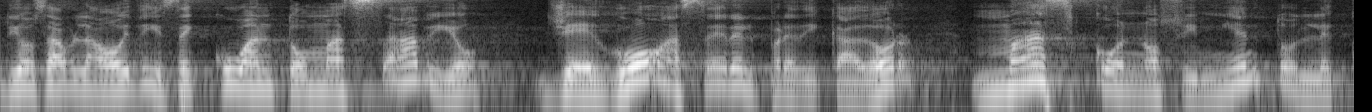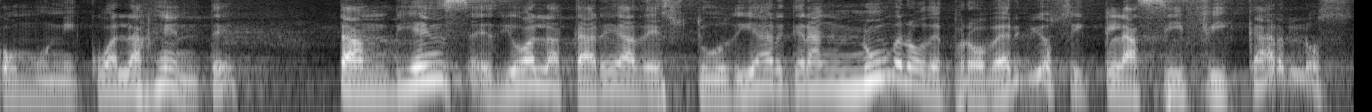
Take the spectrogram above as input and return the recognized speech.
Dios, habla hoy, dice, cuanto más sabio llegó a ser el predicador, más conocimiento le comunicó a la gente, también se dio a la tarea de estudiar gran número de proverbios y clasificarlos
